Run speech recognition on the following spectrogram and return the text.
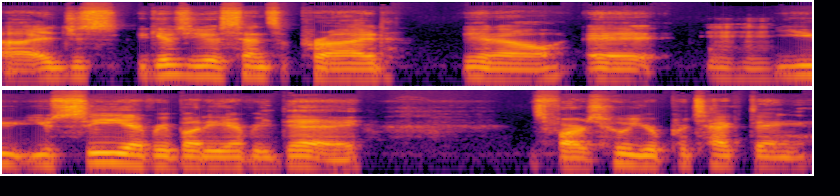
uh, it just it gives you a sense of pride, you know. eh, hmm you you see everybody every day as far as who you're protecting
